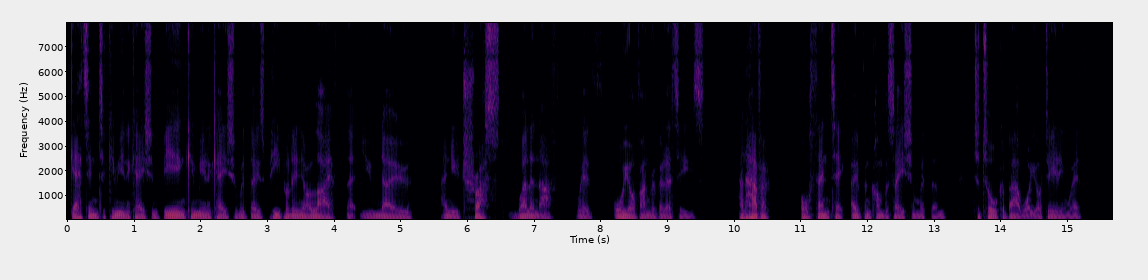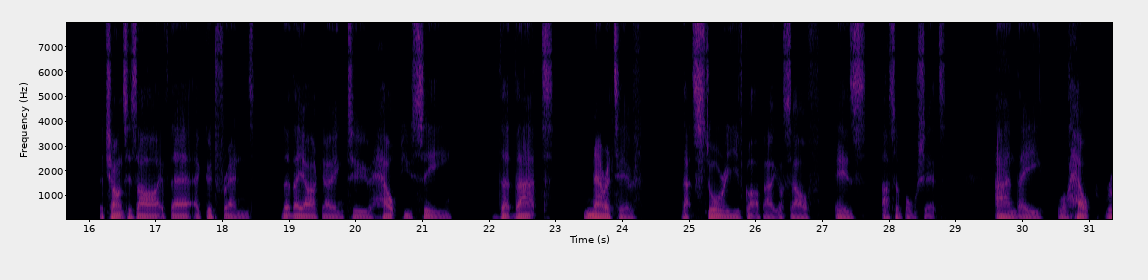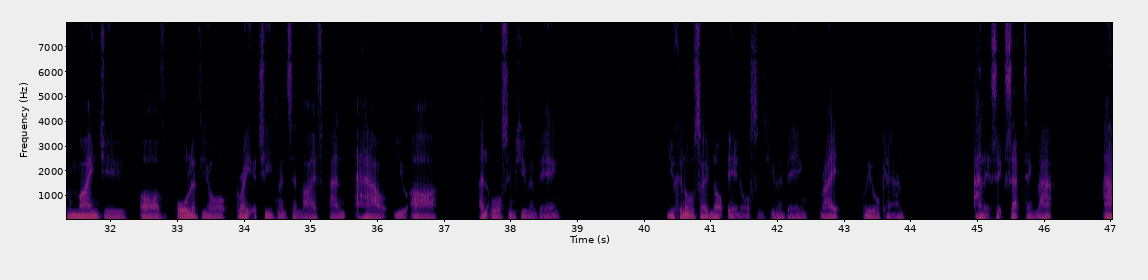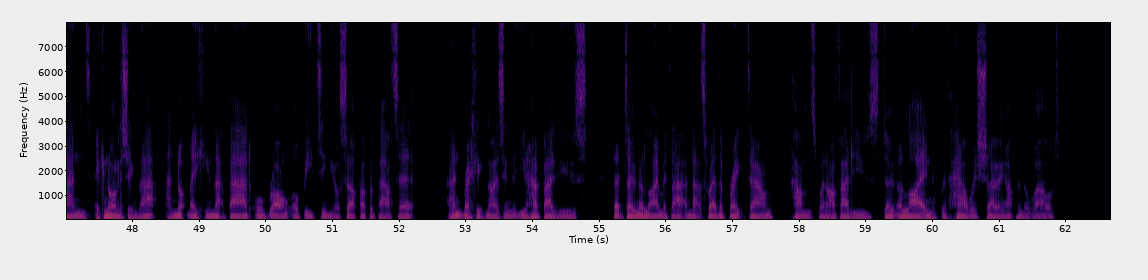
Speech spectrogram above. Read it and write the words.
get into communication, be in communication with those people in your life that you know and you trust well enough with all your vulnerabilities and have an authentic, open conversation with them to talk about what you're dealing with. the chances are, if they're a good friend, that they are going to help you see that that narrative, that story you've got about yourself is utter bullshit. And they will help remind you of all of your great achievements in life and how you are an awesome human being. You can also not be an awesome human being, right? We all can. And it's accepting that and acknowledging that and not making that bad or wrong or beating yourself up about it and recognizing that you have values that don't align with that. And that's where the breakdown comes when our values don't align with how we're showing up in the world.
